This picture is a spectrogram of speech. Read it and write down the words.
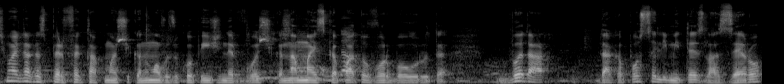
Ți mai dacă sunt perfect acum și că nu m-au văzut copiii și nervoși și că n-am mai scăpat da. o vorbă urâtă. Bă, dar dacă poți să limitezi la zero,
